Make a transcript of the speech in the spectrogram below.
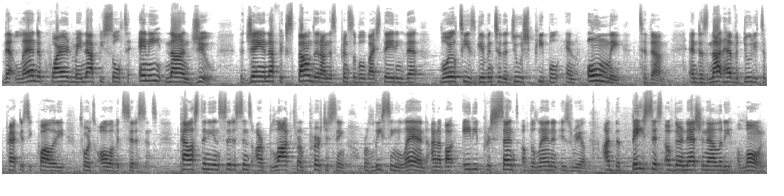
that land acquired may not be sold to any non Jew. The JNF expounded on this principle by stating that loyalty is given to the Jewish people and only to them, and does not have a duty to practice equality towards all of its citizens. Palestinian citizens are blocked from purchasing or leasing land on about 80% of the land in Israel on the basis of their nationality alone.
